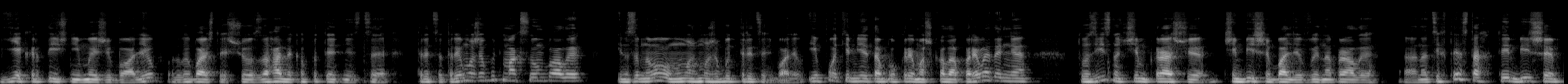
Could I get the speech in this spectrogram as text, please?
є критичні межі балів. Ви бачите, що загальна компетентність це 33 може бути максимум бали, іноземна мова може, бути 30 балів. І потім є там окрема шкала переведення. То, звісно, чим краще, чим більше балів ви набрали е, на цих тестах, тим більше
